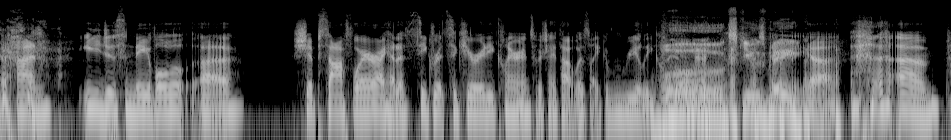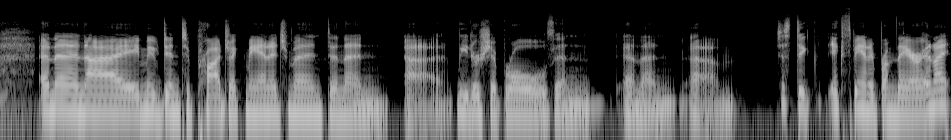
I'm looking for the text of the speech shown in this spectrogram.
on Aegis Naval. Uh, Ship software. I had a secret security clearance, which I thought was like really cool. Whoa, excuse me. Yeah. um, and then I moved into project management and then uh, leadership roles and and then um, just ex- expanded from there. And I,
